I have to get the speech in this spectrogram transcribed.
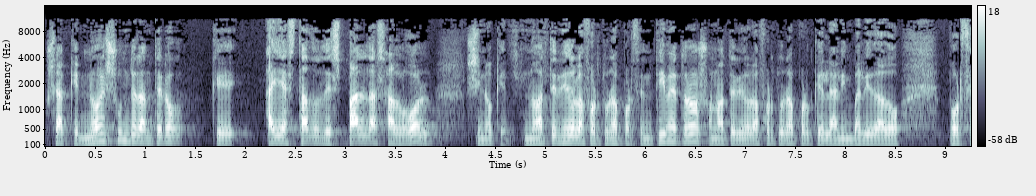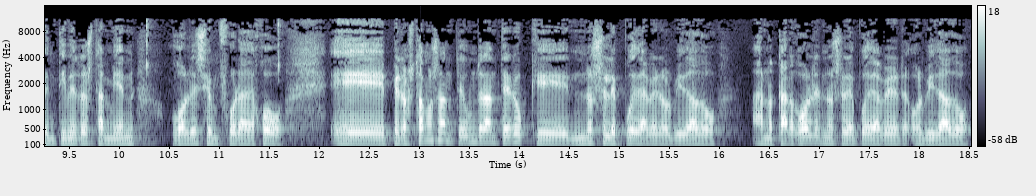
o sea que no es un delantero que haya estado de espaldas al gol, sino que no ha tenido la fortuna por centímetros o no ha tenido la fortuna porque le han invalidado por centímetros también goles en fuera de juego. Eh, pero estamos ante un delantero que no se le puede haber olvidado anotar goles, no se le puede haber olvidado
